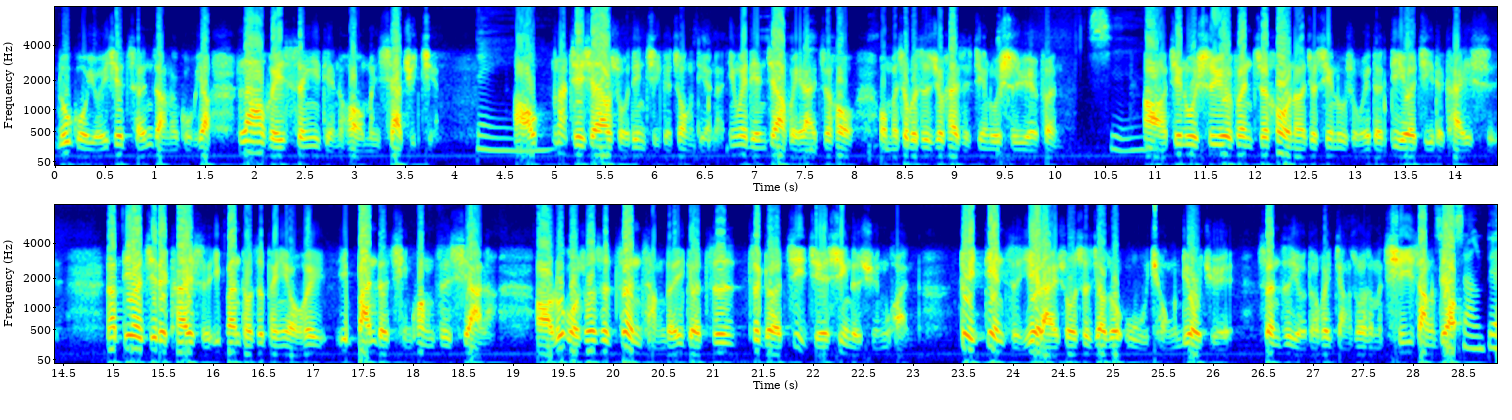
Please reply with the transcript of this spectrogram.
如果有一些成长的股票拉回深一点的话，我们下去捡。对好，那接下来要锁定几个重点了，因为连假回来之后，我们是不是就开始进入四月份？是啊，进入四月份之后呢，就进入所谓的第二季的开始。那第二季的开始，一般投资朋友会一般的情况之下啦，啊，如果说是正常的一个之这个季节性的循环，对电子业来说是叫做五穷六绝，甚至有的会讲说什么七上吊，上吊，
